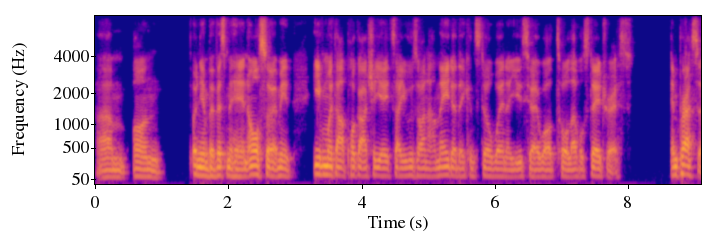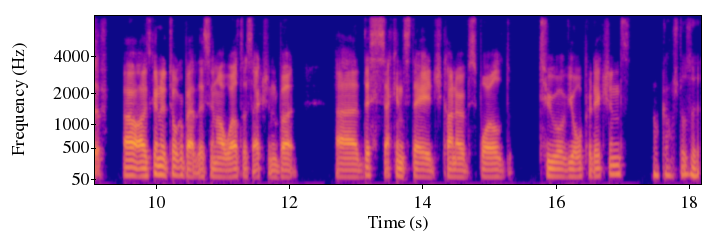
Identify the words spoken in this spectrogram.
um, on on Jumbo Visma here. And also, I mean, even without Pogacar, Yates, Ayuso, and Almeida, they can still win a UCI World Tour level stage race. Impressive. Oh, I was going to talk about this in our Welter section, but uh, this second stage kind of spoiled two of your predictions. Oh gosh, does it?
